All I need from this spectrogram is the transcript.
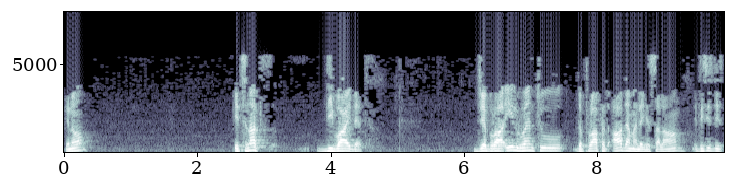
You know? It's not divided. Jibreel went to the Prophet Adam alayhi salam. This is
